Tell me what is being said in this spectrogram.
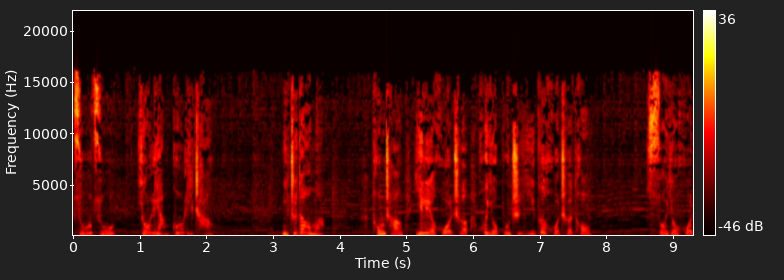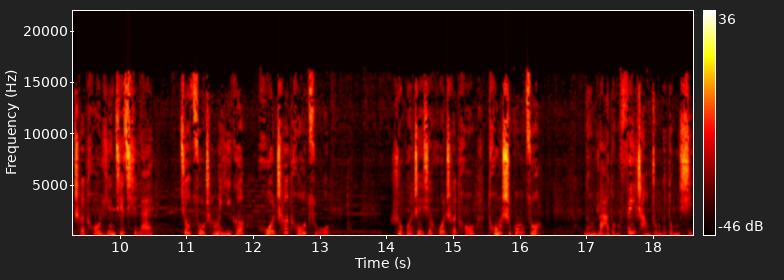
足足有两公里长。你知道吗？通常一列火车会有不止一个火车头，所有火车头连接起来就组成了一个火车头组。如果这些火车头同时工作，能拉动非常重的东西。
